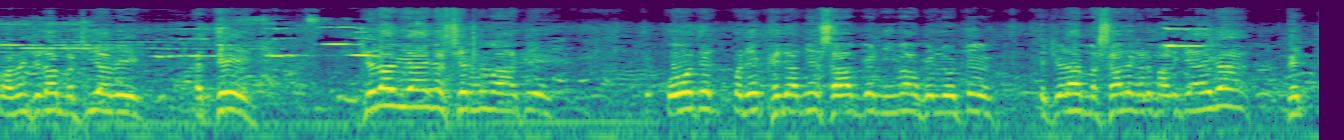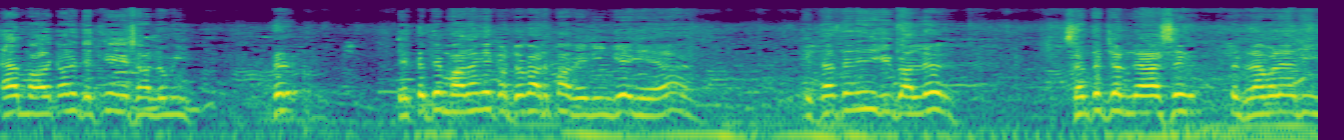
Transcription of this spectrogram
ਭਾਵੇਂ ਜਿਹੜਾ ਮਰਜ਼ੀ ਆਵੇ ਇੱਥੇ ਜਿਹੜਾ ਵੀ ਆਏਗਾ ਸਿਰ ਨਿਵਾ ਕੇ ਉਹ ਤੇ ਪਰੇ ਖਜ਼ਾਨੇ ਸਾਹਿਬ ਦੇ ਨੀਵਾ ਹੋ ਕੇ ਲੁੱਟ ਤੇ ਜਿਹੜਾ ਮੱਸਾ ਰਗੜ ਬਣ ਕੇ ਆਏਗਾ, ਫਿਰ ਇਹ ਮਾਲਕਾਂ ਨੇ ਦਿੱਤੀਆਂ ਇਹ ਸਾਨੂੰ ਵੀ। ਫਿਰ ਇੱਕ ਤੇ ਮਾਰਾਂਗੇ ਘੱਟੋ ਘੱਟ ਭਾਵੇਂ ਵਿੰਗੇ ਗਏ ਆ। ਇਦਾਂ ਤੇ ਨਹੀਂ ਗੱਲ। ਸੰਤ ਜਰਨੈਲ ਸਿੰਘ ਪਿੰਡਰਾਂ ਵਾਲਿਆਂ ਦੀ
